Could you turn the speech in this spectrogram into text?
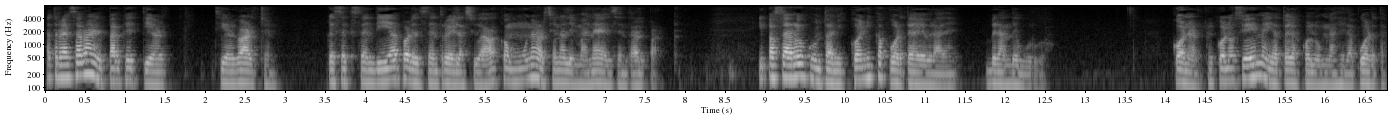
Atravesaron el parque Tiergarten, que se extendía por el centro de la ciudad como una versión alemana del Central Park, y pasaron junto a la icónica puerta de Brandeburgo. Connor reconoció de inmediato las columnas de la puerta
